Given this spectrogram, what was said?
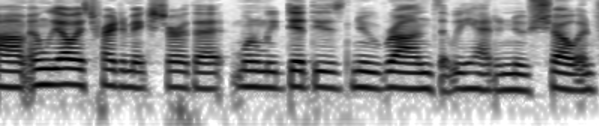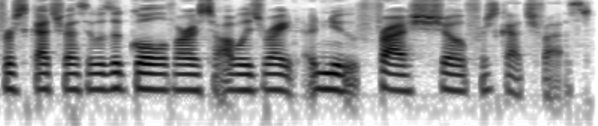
Um, and we always tried to make sure that when we did these new runs, that we had a new show. And for Sketchfest, it was a goal of ours to always write a new, fresh show for Sketchfest.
